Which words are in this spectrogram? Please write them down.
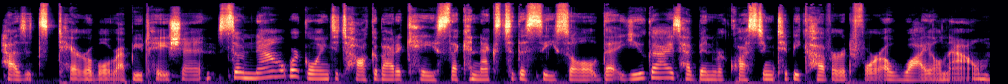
has its terrible reputation. So now we're going to talk about a case that connects to the Cecil that you guys have been requesting to be covered for a while now.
